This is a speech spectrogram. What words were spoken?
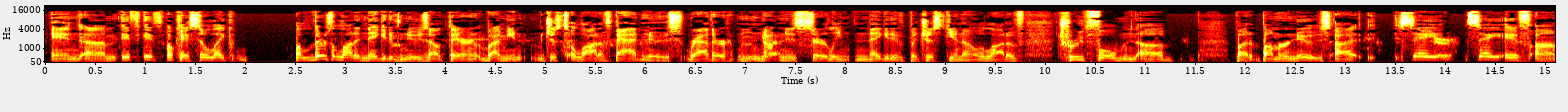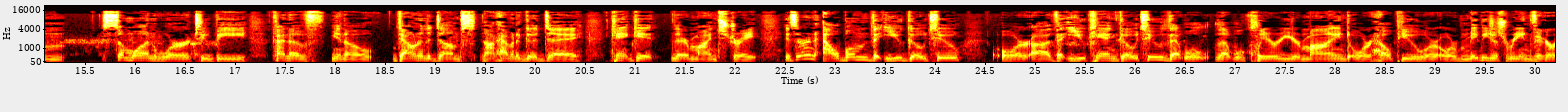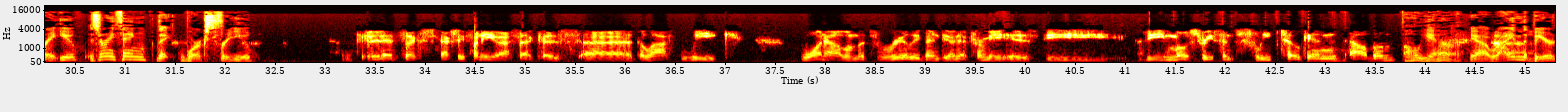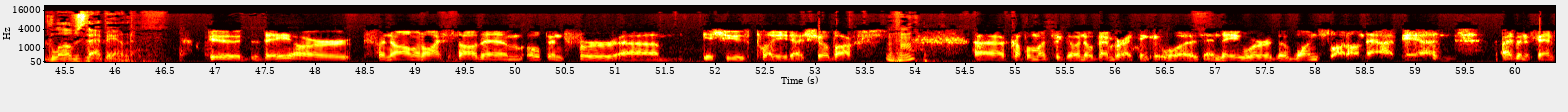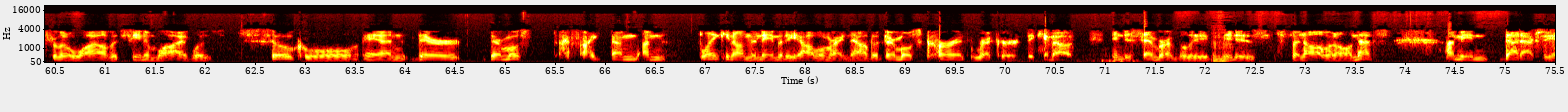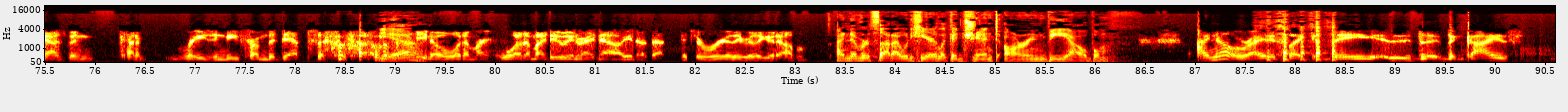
and um, if if okay, so like. There's a lot of negative news out there. I mean, just a lot of bad news, rather. Not Yeah. necessarily negative, but just, you know, a lot of truthful, uh, but bummer news. Uh, say, Sure. say if, um, someone were to be kind of, you know, down in the dumps, not having a good day, can't get their mind straight, is there an album that you go to or uh, that you can go to that will that will clear your mind or help you or, or maybe just reinvigorate you? Is there anything that works for you? It's actually funny you asked that because uh, the last week, one album that's really been doing it for me is the the most recent Sleep Token album. Oh yeah, yeah. Ryan the Beard loves that band. Dude, they are phenomenal. I saw them open for um, Issues played at Showbox Mm-hmm. uh, a couple months ago, November I think it was, and they were the one slot on that. And I've been a fan for a little while, but seeing them live was so cool. And their their most I, I, I'm I'm blanking on the name of the album right now, but their most current record they came out in December, I believe. Mm-hmm. It is phenomenal, and that's I mean that actually has been kind of raising me from the depths of Yeah. you know what am I what am I doing right now? You know that it's a really really good album. I never thought I would hear like a djent R and B album. I know, right? It's like they the the guy's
